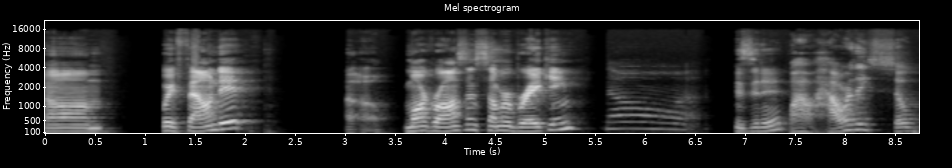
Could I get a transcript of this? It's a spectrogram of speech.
Um, we found it. Uh oh. Mark Ronson, Summer Breaking. No. Is it it? Wow, how are they so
